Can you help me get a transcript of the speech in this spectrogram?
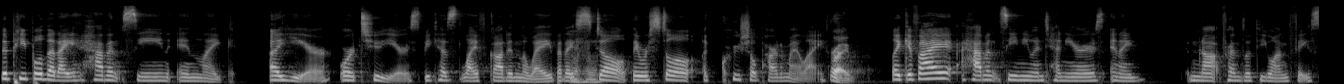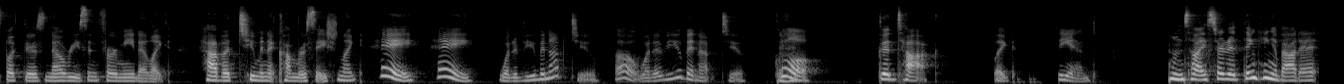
the people that I haven't seen in like a year or two years because life got in the way. But I Mhm. still they were still a crucial part of my life. Right. Like if I haven't seen you in 10 years and I am not friends with you on Facebook, there's no reason for me to like have a 2-minute conversation like, "Hey, hey, what have you been up to? Oh, what have you been up to? Cool. Good talk." Like the end. And so I started thinking about it.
